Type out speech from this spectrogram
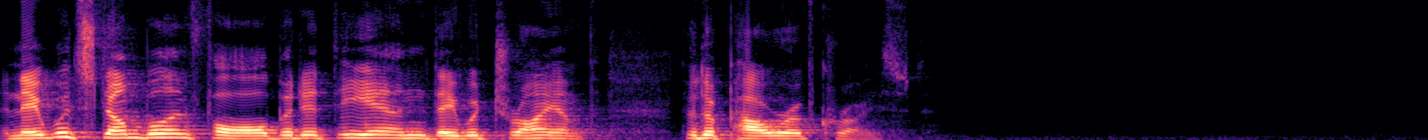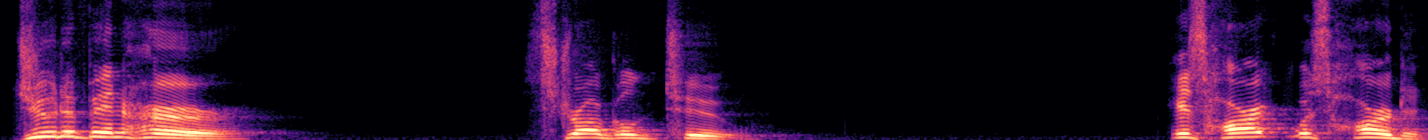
And they would stumble and fall, but at the end, they would triumph through the power of Christ. Judah ben Hur struggled too. His heart was hardened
